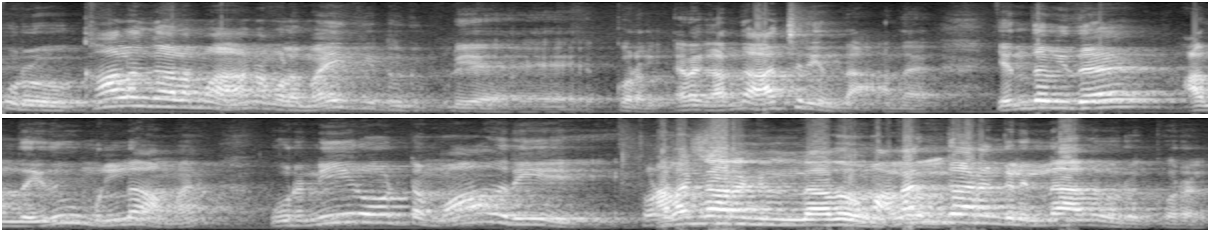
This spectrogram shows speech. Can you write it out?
ஒரு காலங்காலமாக நம்மளை மயக்கிட்டு இருக்கக்கூடிய குரல். எனக்கு அந்த ஆச்சரியம் தான் அந்த எந்தவித அந்த இதுவும் இல்லாமல் ஒரு நீரோட்டம் மாதிரி அலங்காரங்கள் இல்லாத ஒரு. அலங்காரங்கள் இல்லாத ஒரு குரல்.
